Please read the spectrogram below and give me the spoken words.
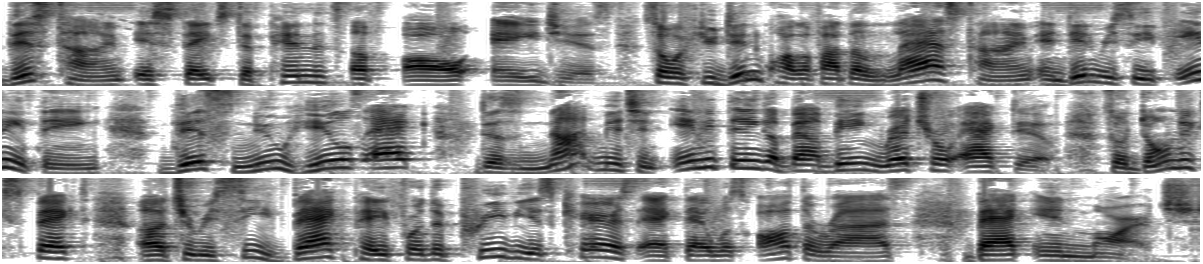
this time it states dependents of all ages. So if you didn't qualify the last time and didn't receive anything, this new HEALS Act does not mention anything about being retroactive. So don't expect uh, to receive back pay for the previous CARES Act that was authorized back in March.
